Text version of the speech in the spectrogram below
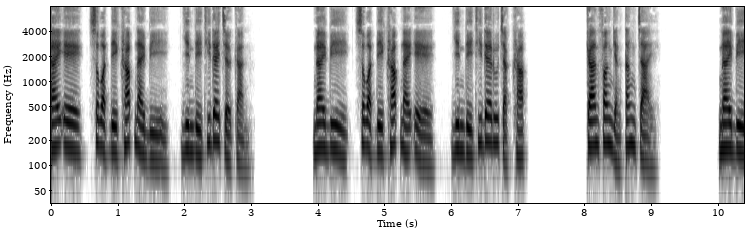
นายเอ สวัสดีครับนายบี ยินดีที่ได้เจอกัน นายบี สวัสดีครับนายเอ ยินดีที่ได้รู้จักครับ การฟังอย่างตั้งใจ นายบี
